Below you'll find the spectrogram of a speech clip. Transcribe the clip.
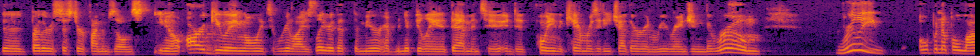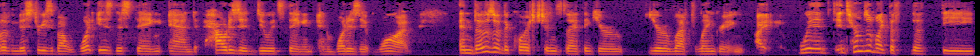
the brother and sister find themselves you know arguing only to realize later that the mirror had manipulated them into into pointing the cameras at each other and rearranging the room really open up a lot of mysteries about what is this thing and how does it do its thing and, and what does it want. And those are the questions that i think you're you're left lingering. I with in terms of like the the, the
